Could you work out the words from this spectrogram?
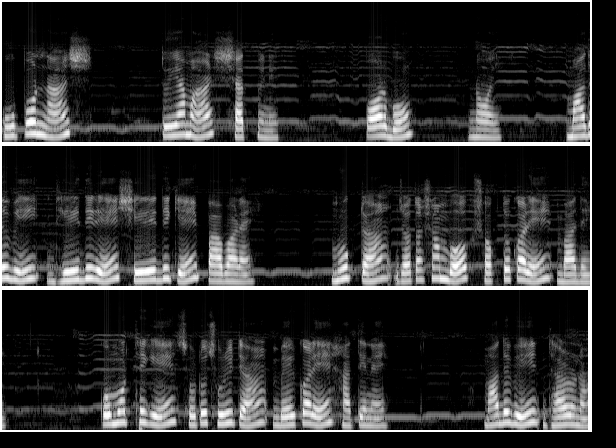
উপন্যাস তুই আমার সাত মিনিট। পর্ব নয়। মাধবী ধীরে ধীরে সিঁড়ির দিকে পা বাড়ায়। মুখটা যথাসম্ভব শক্ত করে বাঁধে। কোমর থেকে ছোট ছুরিটা বের করে হাতে নেয়। মাধবীর ধারণা,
